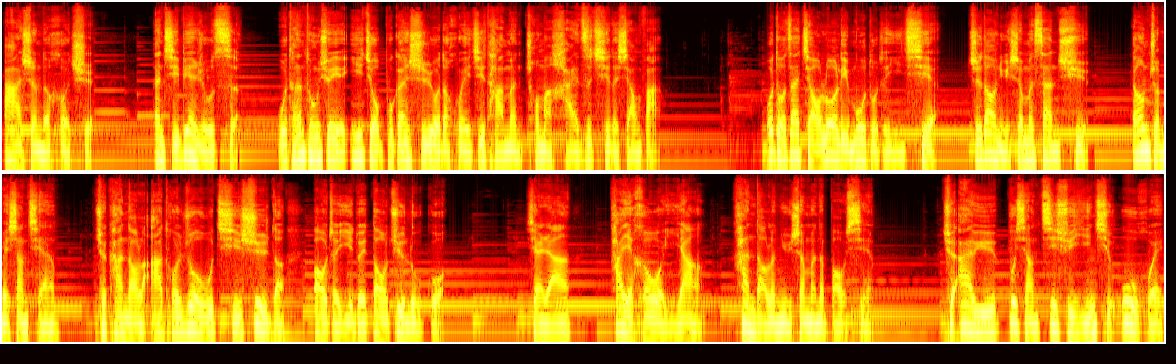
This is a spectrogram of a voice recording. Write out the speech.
大声的呵斥。但即便如此，武藤同学也依旧不甘示弱地回击他们充满孩子气的想法。我躲在角落里目睹着一切，直到女生们散去，刚准备上前，却看到了阿托若无其事地抱着一堆道具路过。显然，他也和我一样看到了女生们的暴行，却碍于不想继续引起误会，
